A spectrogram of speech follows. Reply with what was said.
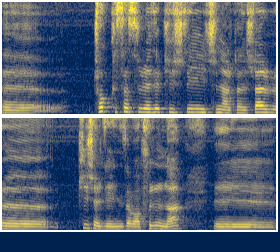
E, çok kısa sürede piştiği için arkadaşlar e, pişirdiğiniz zaman fırına e,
